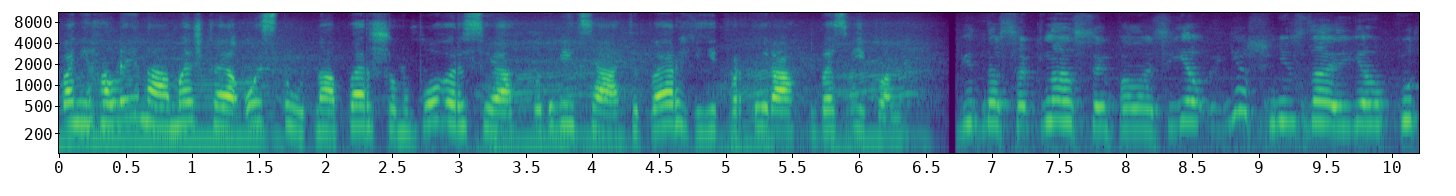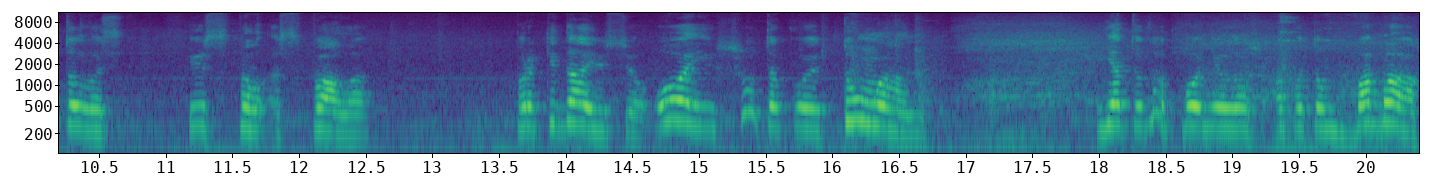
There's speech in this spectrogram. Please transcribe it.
Пані Галина мешкає ось тут, на першому поверсі. Подивіться, тепер її квартира без вікон. Видно, с окна сыпалось. Я, я ж не знаю, я укуталась и спал- спала. Прокидаюсь, ой, что такое, туман. Я тогда поняла, а потом бабах.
